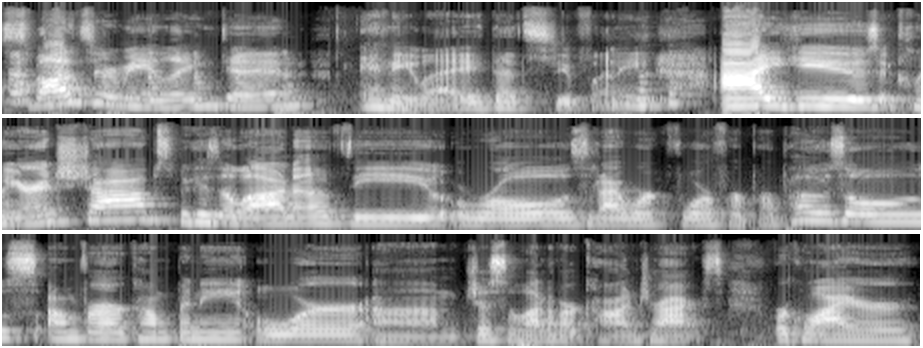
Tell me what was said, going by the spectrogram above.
Sponsor me, LinkedIn. Anyway, that's too funny. I use clearance jobs because a lot of the roles that I work for for proposals um, for our company or um, just a lot of our contracts require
